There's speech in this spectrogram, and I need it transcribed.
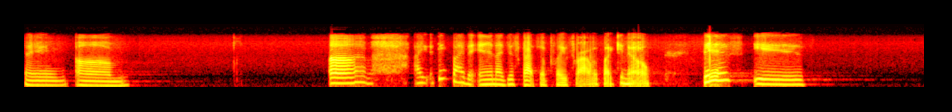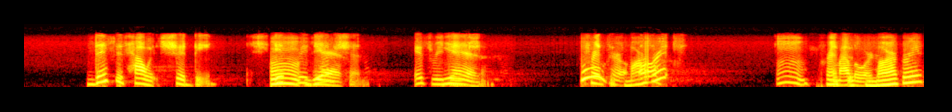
saying um um I I think by the end I just got to a place where I was like, you know, this is this is how it should be. Mm, it's redemption. Yes. It's redemption. Yes. Princess Margaret. Mm, Princess my Lord. Margaret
